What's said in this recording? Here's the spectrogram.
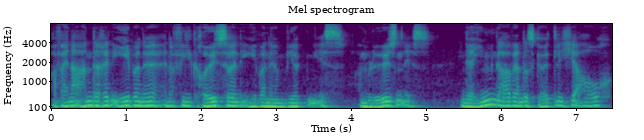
auf einer anderen Ebene, einer viel größeren Ebene am Wirken ist, am Lösen ist, in der Hingabe an das Göttliche auch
